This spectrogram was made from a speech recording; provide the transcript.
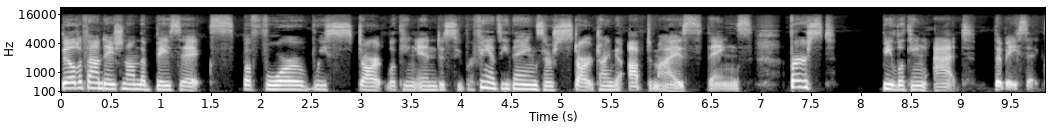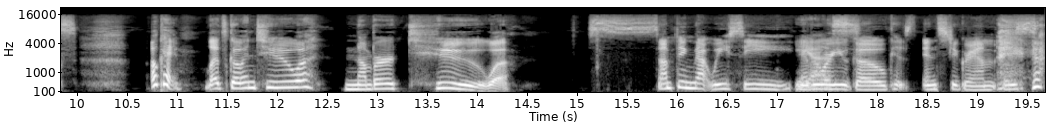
build a foundation on the basics before we start looking into super fancy things or start trying to optimize things. First, be looking at the basics. Okay, let's go into number two. Something that we see everywhere you go because Instagram is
